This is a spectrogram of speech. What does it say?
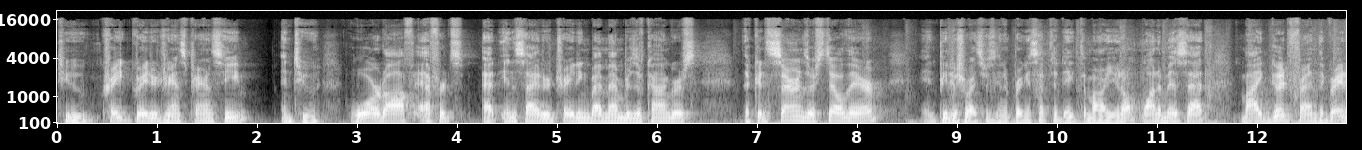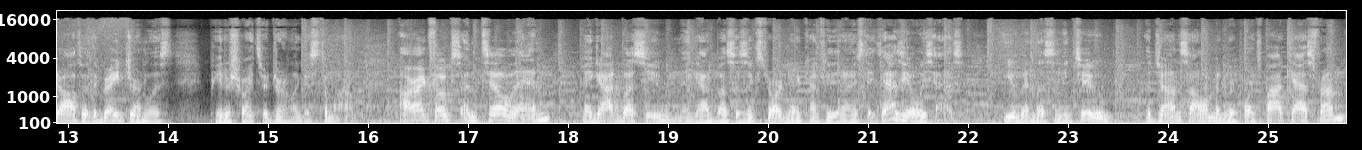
to create greater transparency and to ward off efforts at insider trading by members of Congress. The concerns are still there. And Peter Schweizer is going to bring us up to date tomorrow. You don't want to miss that. My good friend, the great author, the great journalist, Peter Schweizer, joining us tomorrow. All right, folks, until then, may God bless you. May God bless this extraordinary country, the United States, as He always has. You've been listening to the John Solomon Reports podcast from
